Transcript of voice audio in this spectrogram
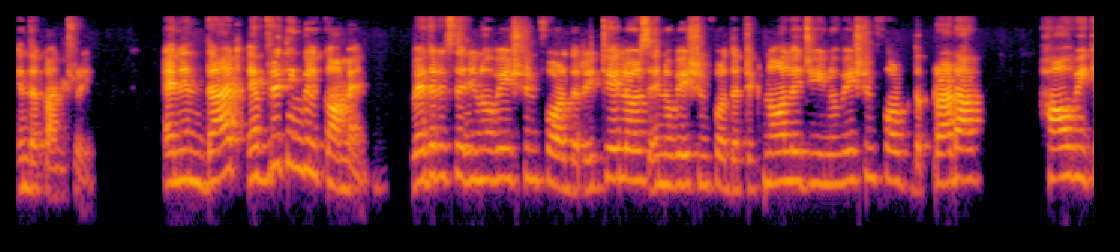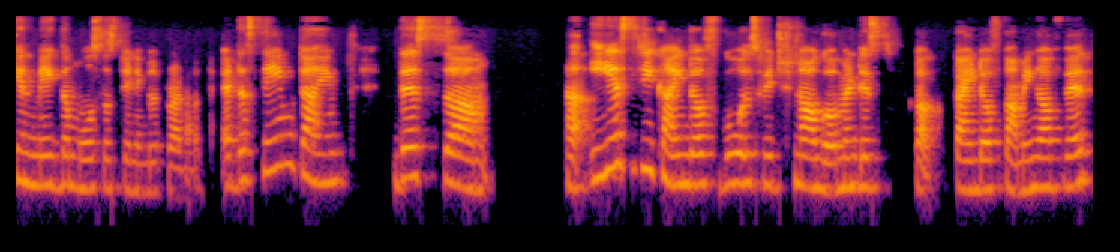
in the country. And in that, everything will come in, whether it's an innovation for the retailers, innovation for the technology, innovation for the product, how we can make the most sustainable product. At the same time, this um, uh, ESG kind of goals, which now government is kind of coming up with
